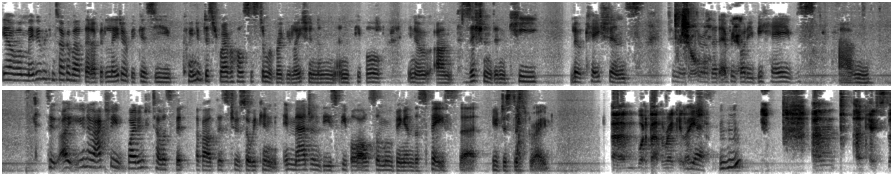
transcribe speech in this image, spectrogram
Yeah, well, maybe we can talk about that a bit later because you kind of describe a whole system of regulation and, and people, you know, um, positioned in key locations to make Sure, sure that everybody yeah. behaves. Um, so, uh, you know, actually, why don't you tell us a bit about this too, so we can imagine these people also moving in the space that you just described? Um, what about the regulation? Yes. hmm Um, okay, so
